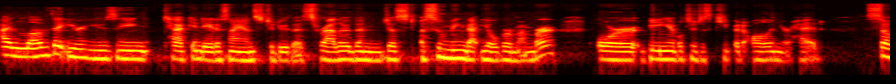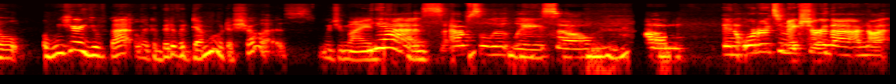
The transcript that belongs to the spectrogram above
I love that you're using tech and data science to do this rather than just assuming that you'll remember or being able to just keep it all in your head. So we hear you've got like a bit of a demo to show us. Would you mind? Yes, absolutely. So, mm-hmm. um, in order to make sure that I'm not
